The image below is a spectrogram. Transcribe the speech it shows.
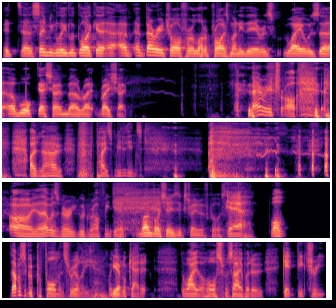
it uh, seemingly looked like a, a, a barrier trial for a lot of prize money there, as way it was a, a walk dash home uh, ra- race shape. barrier trial. I know, pays millions. oh yeah, that was very good, Ralphie. Yeah, one by She's Extreme, of course. Yeah. Well, that was a good performance, really, when you look at it. The way the horse was able to get victory.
